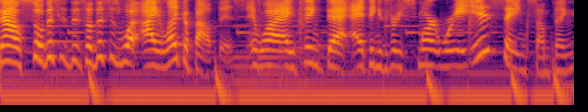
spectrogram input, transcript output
Now, so this is the, so this is what I like about this, and why I think that I think it's very smart, where it is saying something,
